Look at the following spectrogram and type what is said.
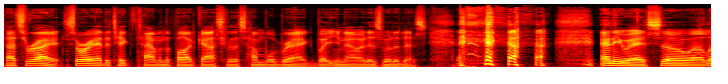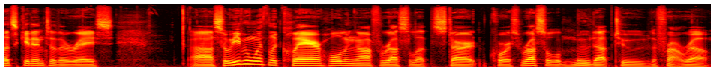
That's right. Sorry I had to take the time on the podcast for this humble brag, but you know, it is what it is. anyway, so uh, let's get into the race. Uh, so even with Leclerc holding off Russell at the start, of course, Russell moved up to the front row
